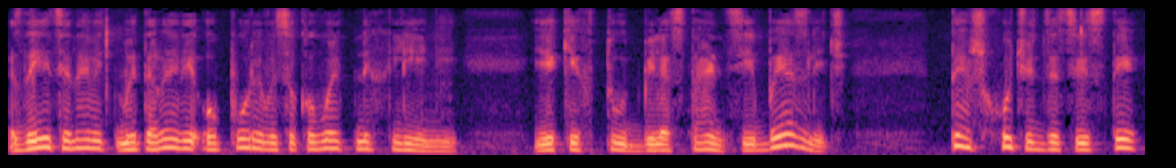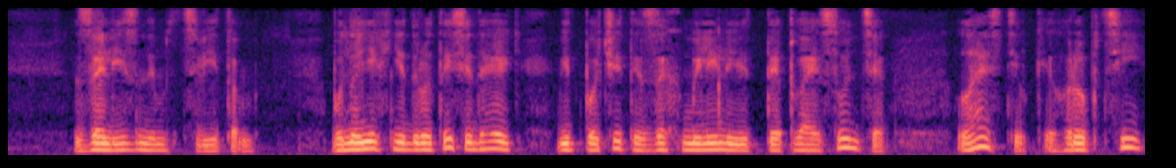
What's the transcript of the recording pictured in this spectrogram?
здається, навіть металеві опори високовольтних ліній, яких тут біля станції безліч, теж хочуть зацвісти залізним цвітом, бо на їхні дроти сідають відпочити захмелілі від тепла і сонця ластівки, гробці.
